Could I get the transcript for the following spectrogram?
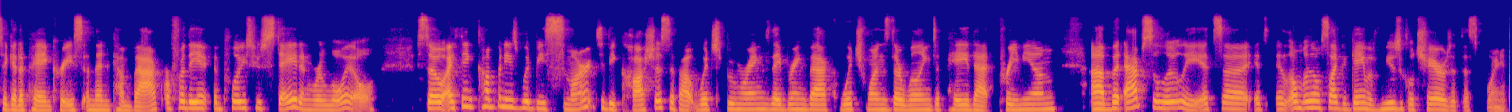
to get a pay increase and then come back, or for the employees who stayed and were loyal. So I think companies would be smart to be cautious about which boomerangs they bring back, which ones they're willing to pay that premium. Uh, but absolutely, it's a it's almost like a game of musical chairs at this point.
